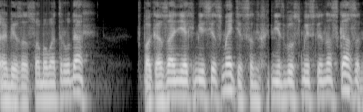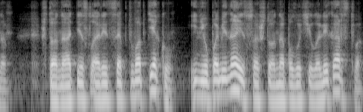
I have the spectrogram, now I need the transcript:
Без особого труда. В показаниях миссис Мэттисон недвусмысленно сказано, что она отнесла рецепт в аптеку, и не упоминается, что она получила лекарство.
